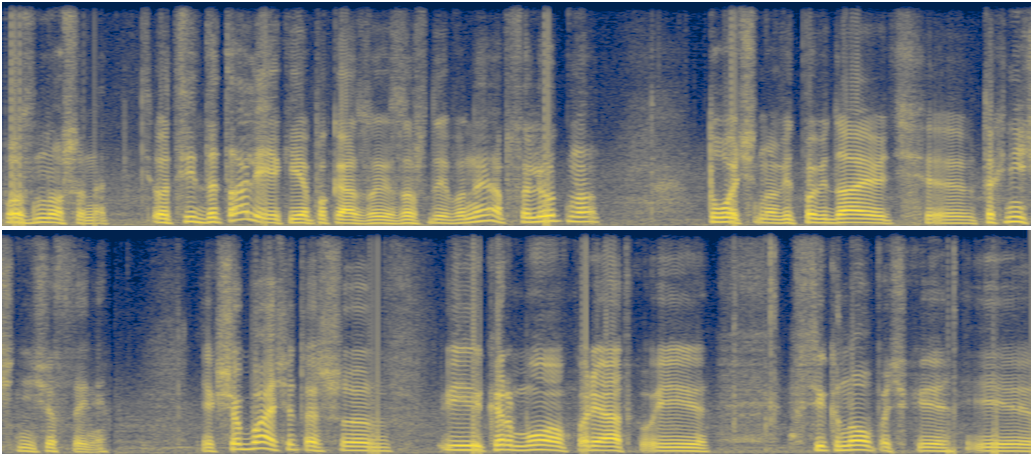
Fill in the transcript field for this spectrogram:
позношене. Оці деталі, які я показую завжди, вони абсолютно точно відповідають е, технічній частині. Якщо бачите, що і кермо в порядку, і всі кнопочки, і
